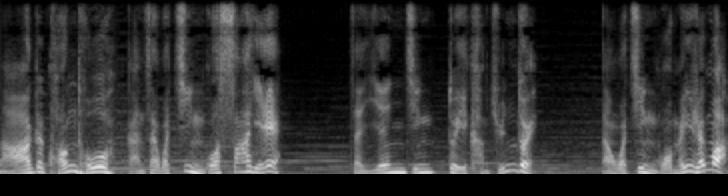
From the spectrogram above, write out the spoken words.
哪个狂徒敢在我晋国撒野，在燕京对抗军队，当我晋国没人吗？”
